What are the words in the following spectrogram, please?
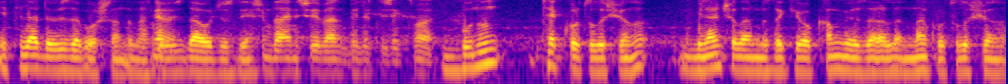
gittiler dövizle borçlandılar. Evet. Döviz daha ucuz diye. Şimdi aynı şeyi ben belirtecektim. Evet. Bunun tek kurtuluş yolu bilançolarımızdaki o kamuoyu zararlarından kurtuluş yolu.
